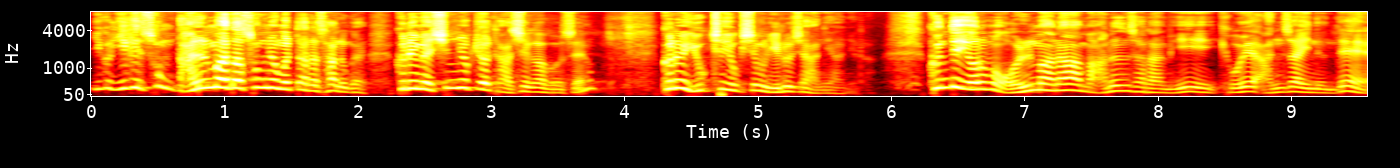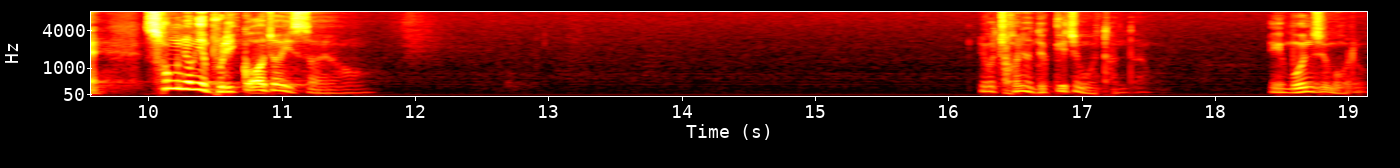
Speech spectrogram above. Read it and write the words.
이거 이게 성, 날마다 성령을 따라 사는 거예요. 그러면 16절 다시 가 보세요. 그러면 육체 욕심을 이루지 아니하니라. 근데 여러분 얼마나 많은 사람이 교회에 앉아 있는데 성령의 불이 꺼져 있어요. 이걸 전혀 느끼지 못한다고. 이게 뭔지 모르고.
